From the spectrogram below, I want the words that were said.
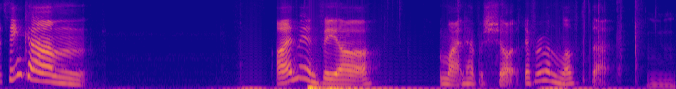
I think um, Iron Man VR might have a shot. Everyone loved that. Mm.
